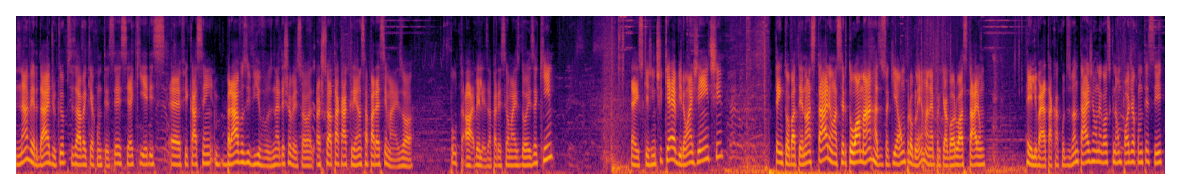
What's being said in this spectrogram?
Na verdade, o que eu precisava que acontecesse é que eles é, ficassem bravos e vivos, né? Deixa eu ver, só, acho que se eu atacar a criança aparece mais, ó. Puta, ah, beleza, apareceu mais dois aqui. É isso que a gente quer, viram a gente. Tentou bater no Astarion, acertou amarras, isso aqui é um problema, né? Porque agora o Astarion, ele vai atacar com desvantagem, é um negócio que não pode acontecer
